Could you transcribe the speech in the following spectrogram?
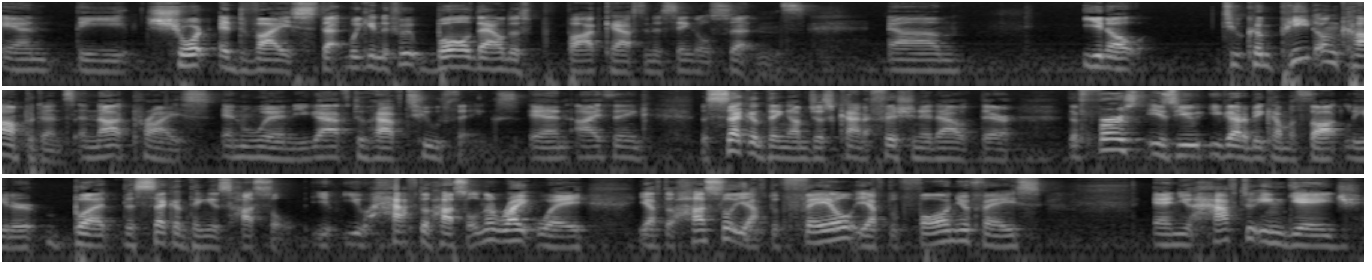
and the short advice that we can, boil down this podcast in a single sentence, um, you know, to compete on competence and not price and win, you have to have two things. And I think the second thing, I'm just kind of fishing it out there. The first is you you got to become a thought leader, but the second thing is hustle. You you have to hustle in the right way. You have to hustle. You have to fail. You have to fall on your face, and you have to engage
